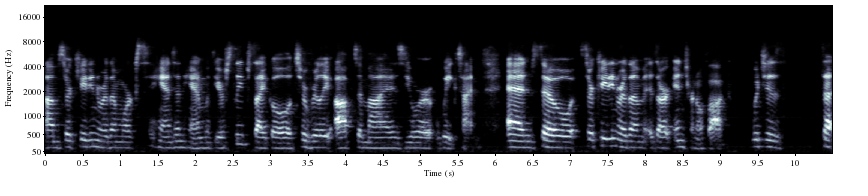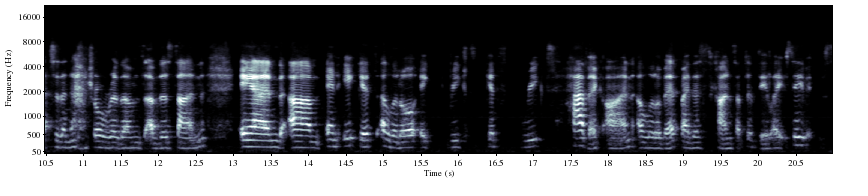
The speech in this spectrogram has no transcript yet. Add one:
um, circadian rhythm works hand in hand with your sleep cycle to really optimize your wake time. And so, circadian rhythm is our internal clock, which is set to the natural rhythms of the sun, and um, and it gets a little it wreaks gets wreaked havoc on a little bit by this concept of daylight savings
